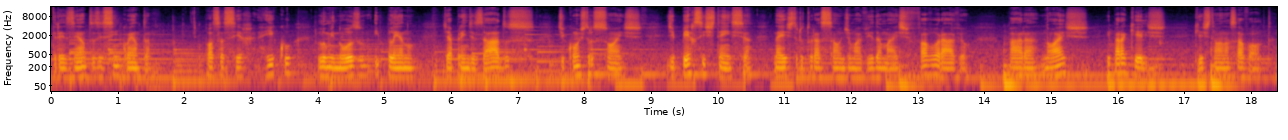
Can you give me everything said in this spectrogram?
350 possa ser rico, luminoso e pleno de aprendizados, de construções, de persistência na estruturação de uma vida mais favorável para nós e para aqueles que estão à nossa volta.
